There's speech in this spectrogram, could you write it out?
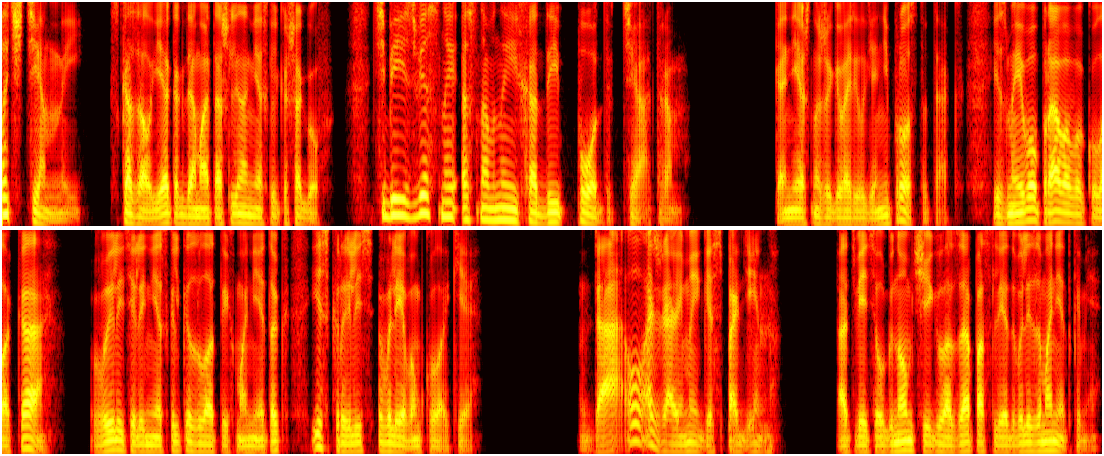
«Почтенный», — сказал я, когда мы отошли на несколько шагов, «тебе известны основные ходы под театром». Конечно же, говорил я не просто так. Из моего правого кулака вылетели несколько золотых монеток и скрылись в левом кулаке. «Да, уважаемый господин», — ответил гном, чьи глаза последовали за монетками.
